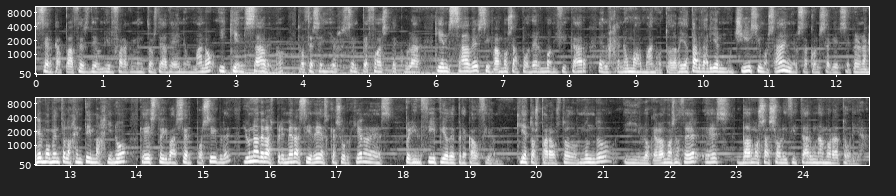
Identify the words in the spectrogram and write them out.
ser capaces de unir fragmentos de ADN humano y quién sabe, ¿no? Entonces se empezó a especular, quién sabe si vamos a poder modificar el genoma humano. Todavía tardarían muchísimos años a conseguirse, pero en aquel momento la gente imaginó que esto iba a ser posible y una de las primeras ideas que surgieron es principio de precaución. Quietos paraos todo el mundo y lo que vamos a hacer es vamos a solicitar una moratoria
